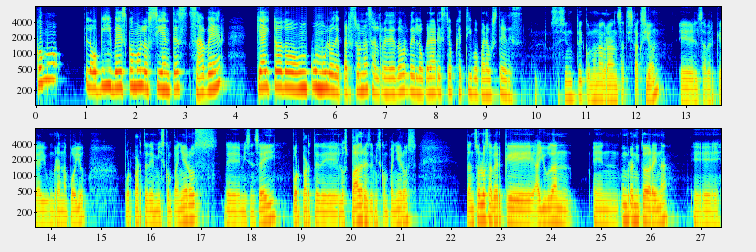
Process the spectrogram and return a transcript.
¿Cómo lo vives, cómo lo sientes saber que hay todo un cúmulo de personas alrededor de lograr este objetivo para ustedes? Se siente con una gran satisfacción el saber que hay un gran apoyo por parte de mis compañeros, de mi sensei, por parte de los padres de mis compañeros. Tan solo saber que ayudan en un granito de arena, eh,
